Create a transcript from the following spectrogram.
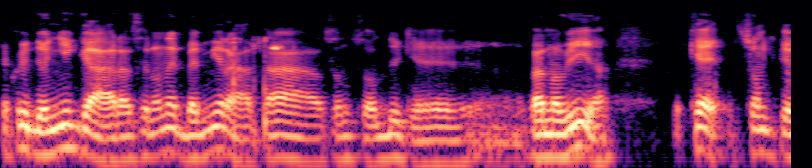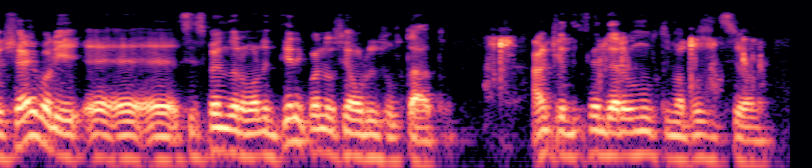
e quindi ogni gara, se non è ben mirata, sono soldi che vanno via, che sono piacevoli e, e si spendono volentieri quando si ha un risultato, anche difendere un'ultima posizione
